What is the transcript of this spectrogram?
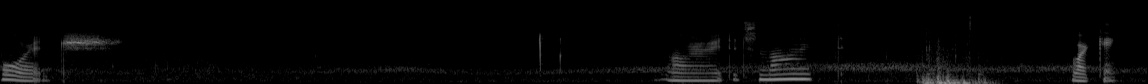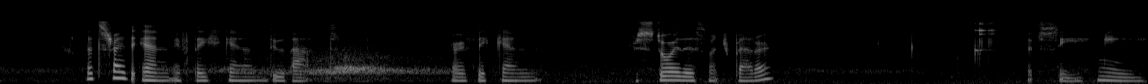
Forge. Alright, it's not working. Let's try the inn if they can do that. Or if they can restore this much better. Let's see, me.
